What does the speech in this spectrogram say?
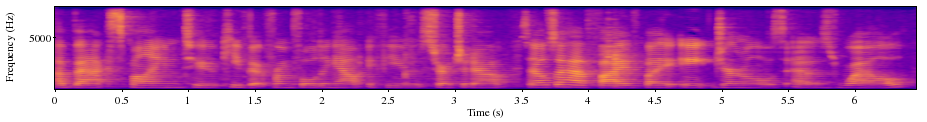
a back spine to keep it from folding out if you stretch it out. So I also have five by eight journals as well.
